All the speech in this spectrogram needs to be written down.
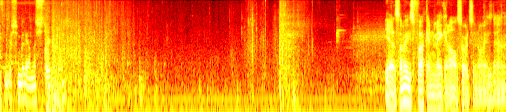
think there's somebody on the staircase. Yeah, somebody's fucking making all sorts of noise down there.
